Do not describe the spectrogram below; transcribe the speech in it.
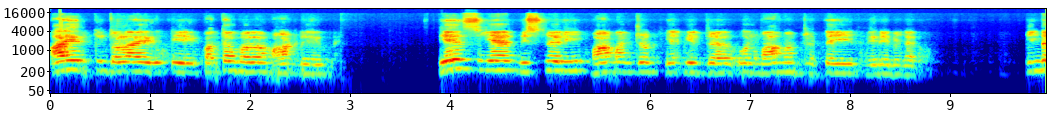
ஆயிரத்தி தொள்ளாயிரத்தி பத்தொன்பதாம் ஆண்டு தேசிய மிஷினரி மாமன்றம் என்கின்ற ஒரு மாமன்றத்தை நிறுவினர். இந்த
